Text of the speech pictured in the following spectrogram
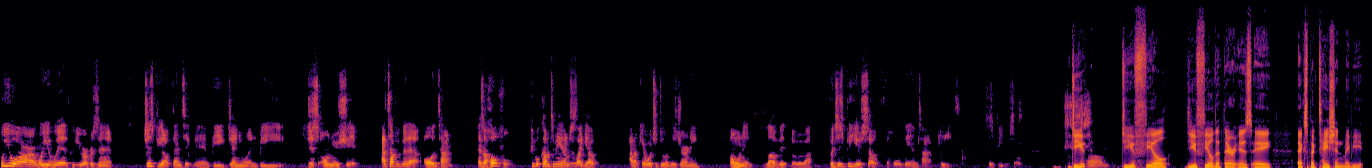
who you are, where you're with, who you represent. Just be authentic, man. Be genuine. Be just own your shit. I tell people that all the time. As a hopeful, people come to me and I'm just like, yo, I don't care what you do in this journey. Own it, love it, blah blah blah. But just be yourself the whole damn time, please. Just be yourself. Do you Um, do you feel do you feel that there is a expectation maybe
